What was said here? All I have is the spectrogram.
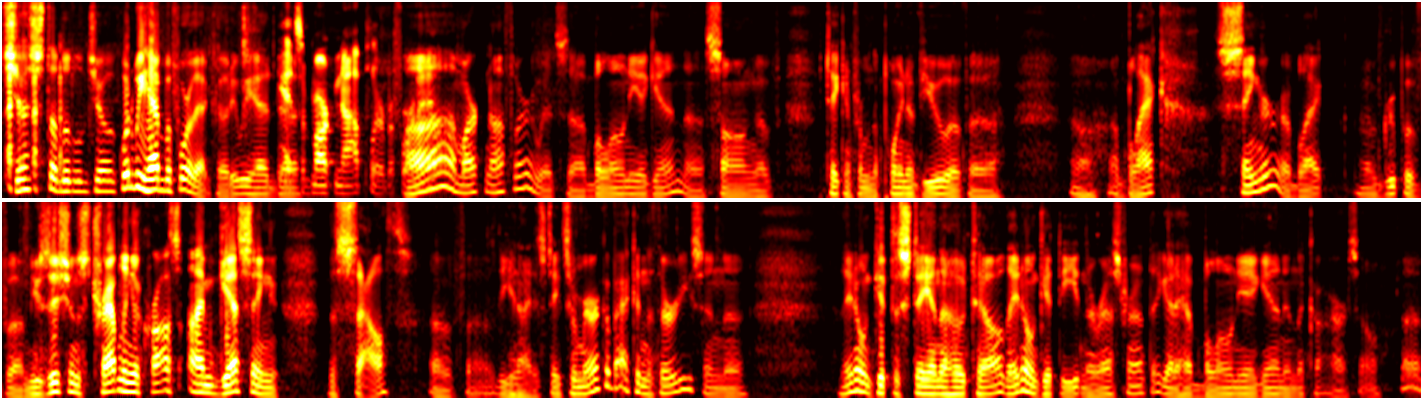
Just a little joke. What did we have before that, Cody? We had. Uh, some Mark Knopfler before that. Ah, Mark Knopfler. It's uh, Baloney again, a song of taken from the point of view of a, uh, a black singer, a black uh, group of uh, musicians traveling across, I'm guessing, the South of uh, the United States of America back in the 30s. And uh, they don't get to stay in the hotel. They don't get to eat in the restaurant. They got to have bologna again in the car. So uh,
